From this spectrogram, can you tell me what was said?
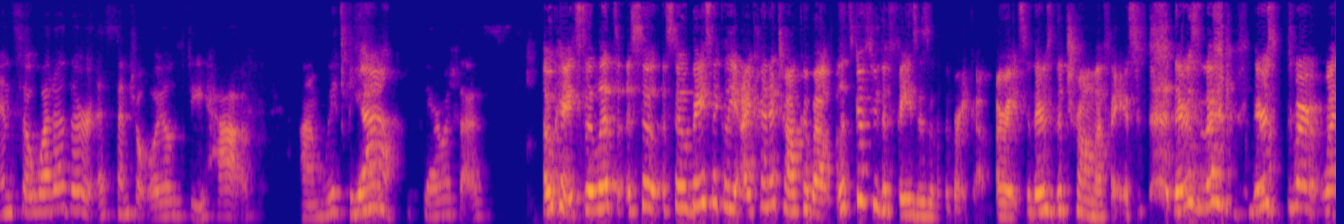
And so what other essential oils do you have um, with you? Yeah. Share with us. Okay, so let's so so basically I kind of talk about let's go through the phases of the breakup. All right, so there's the trauma phase. There's the there's where what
